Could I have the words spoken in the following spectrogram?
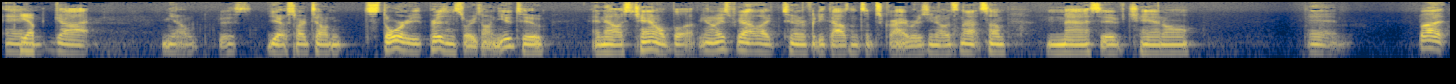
and Yep. got, you know, this you know started telling stories, prison stories on YouTube, and now his channel blew up. You know, he's got like two hundred fifty thousand subscribers. You know, it's not some massive channel, and but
